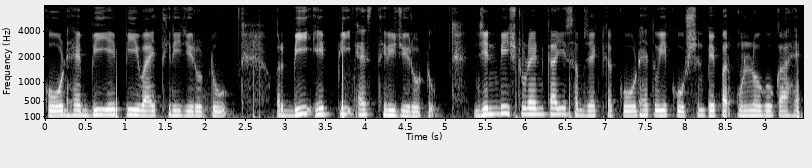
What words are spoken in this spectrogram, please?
कोड है B A P Y three zero two और B A P S three zero two जिन भी स्टूडेंट का ये सब्जेक्ट का कोड है तो ये क्वेश्चन पेपर उन लोगों का है।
